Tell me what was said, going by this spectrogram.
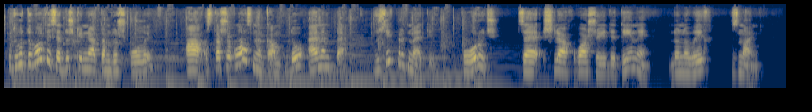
підготуватися дошкільнятам до школи, а старшокласникам до НМТ з усіх предметів. Поруч це шлях вашої дитини до нових знань.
